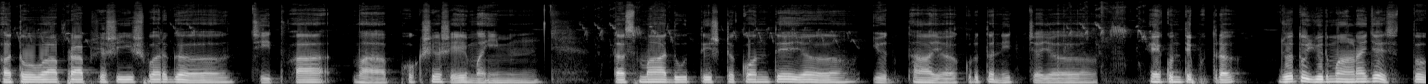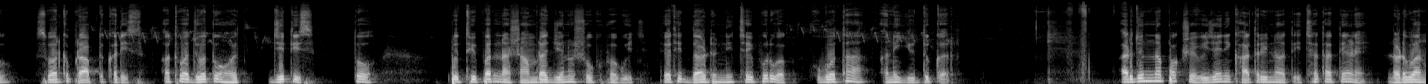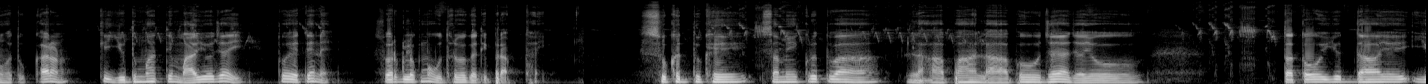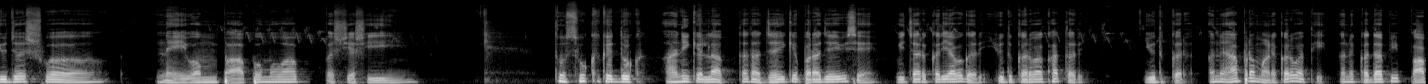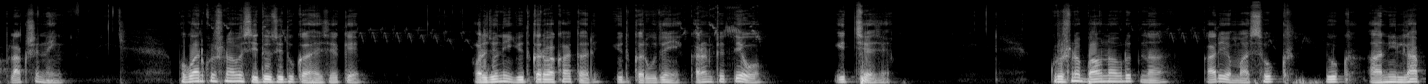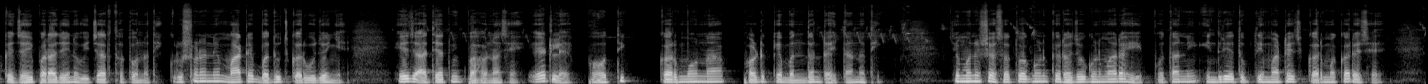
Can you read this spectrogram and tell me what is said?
અતો વા પ્રાપ્યસી સ્વર્ગ જીત્વા વા પોક્ષ્યસે મહિમ તસ્માદુત્તિષ્ઠ કૌંતેય યુદ્ધાય કૃતનિશ્ચય એ કુંતી પુત્ર જો તું યુદ્ધમાં હણાઈ જઈશ તો સ્વર્ગ પ્રાપ્ત કરીશ અથવા જો તું જીતીશ તો પૃથ્વી પરના સામ્રાજ્યનું સુખ ભોગવીશ તેથી દઢ નિશ્ચયપૂર્વક ઊભો થા અને યુદ્ધ કર અર્જુનના પક્ષે વિજયની ખાતરી ન હતી, છતાં તેણે લડવાનું હતું. કારણ કે યુદ્ધમાં તે માર્યો જાય, તો એ તેને સ્વર્ગલોકમાં ઉધર્વગતિ પ્રાપ્ત થાય. સુખ દુઃખે સમે કૃત્વા, લાભા લાભો, જયા જયો. તતો યુદ્ધાય યુજસ્વ, નૈવમ પાપમવાપશ્યસી તો સુખ કે દુઃખ, હાનિ કે લાભ તથા જય કે પરાજય વિશે વિચાર કર્યા વગર યુદ્ધ કરવા ખાતર યુદ્ધ કર અને આ પ્રમાણે કરવાથી તને કદાપી પાપ લાગશે નહીં. ભગવાન કૃષ્ણ હવે સીધું સીધું કહે છે કે, અર્જુને યુદ્ધ કરવા ખાતર યુદ્ધ કરવું જોઈએ, કારણ કે તેઓ ઈચ્છે છે. કૃષ્ણ ભાવનાવૃતના કાર્યમાં સુખ, દુઃખ, હાનિ, લાભ કે જય પરાજયનો વિચાર થતો નથી. કૃષ્ણને માટે બધું જ કરવું જોઈએ. એ જ આધ્યાત્મિક ભાવના છે. એટલે ભૌતિક કર્મોના ફળ કે બંધન રહેતા નથી. જે મનુષ્ય સત્વગુણ કે રજોગુણમાં રહી પોતાની ઇન્દ્રિય તૃપ્તિ માટે જ કર્મ કરે છે,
